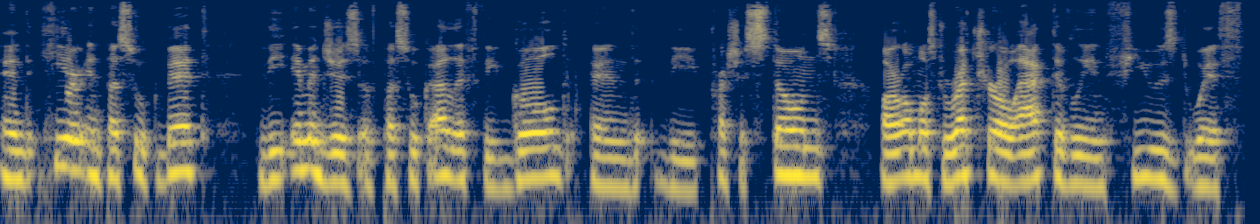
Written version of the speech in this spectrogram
And here in Pasuk Bet, the images of Pasuk Aleph, the gold and the precious stones, are almost retroactively infused with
